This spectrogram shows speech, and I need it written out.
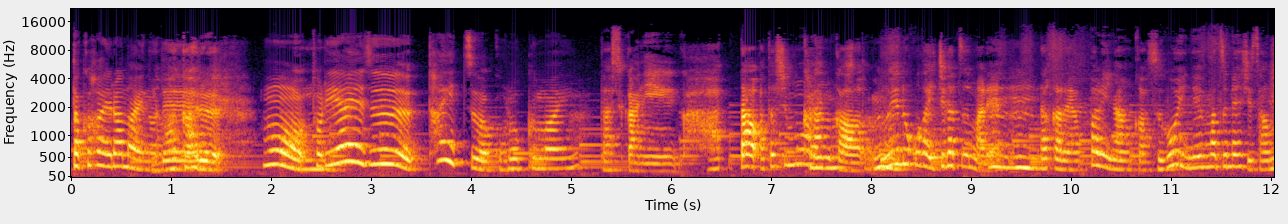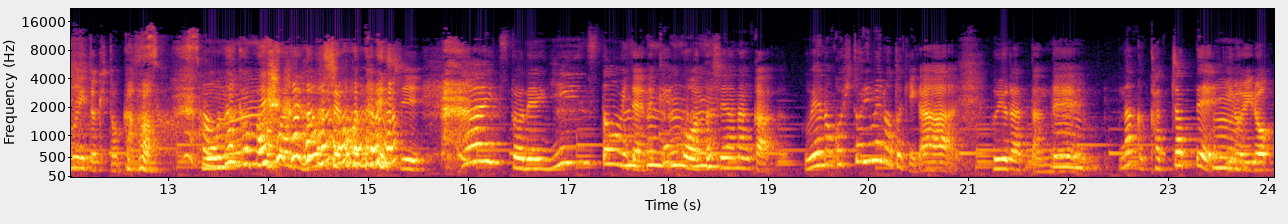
全く入らないのでわかるもう、うんとりあえずタイツは56枚、確かに買った。私もなんか上の子が1月生まれ、うんうん。だからやっぱりなんかすごい年末年始寒い時とか。もうお腹パンパンでどうしようもないしタイツとレギンスとみたいな、うんうんうんうん。結構私はなんか上の子1人目の時が冬だったんで、なんか買っちゃってうん。いろいろ。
